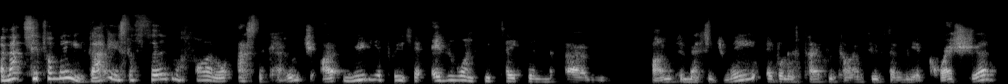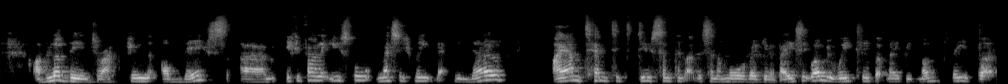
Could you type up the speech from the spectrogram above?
And that's it for me. That is the third and final Ask the Coach. I really appreciate everyone who's taken um, time to message me, everyone who's taken time to send me a question. I've loved the interaction of this. Um, if you found it useful, message me, let me know. I am tempted to do something like this on a more regular basis. It won't be weekly, but maybe monthly. But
